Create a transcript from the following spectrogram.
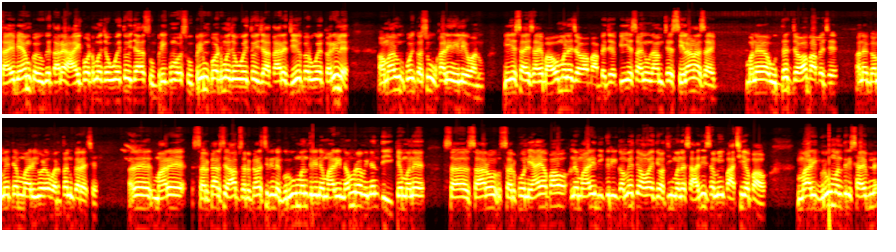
સાહેબ એમ કહ્યું કે તારે હાઈકોર્ટમાં જવું હોય તો જા, સુપ્રીમ સુપ્રીમ કોર્ટમાં જવું હોય તો જા. તારે જે કરવું એ કરી લે. અમારું કોઈ કશું ઉખાડી નહીં લેવાનું. પીએસઆઈ સાહેબ આવો મને જવાબ આપે છે. પીએસઆઈનું નામ છે સેલાણા સાહેબ. મને ઉદ્ધત જવાબ આપે છે અને ગમે તેમ મારી જોડે વર્તન કરે છે. અને મારે સરકાર શ્રી, આપ સરકારશ્રીને, ગૃહમંત્રીને મારી નમ્ર વિનંતી કે મને સારો, સરખો ન્યાય અપાવો અને મારી દીકરી ગમે ત્યાં હોય ત્યાંથી મને સાજી સમી પાછી અપાવો. મારી ગૃહમંત્રી સાહેબને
